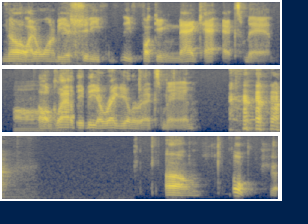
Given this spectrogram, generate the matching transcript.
no i don't want to be a shitty fucking mad cat x-man i'll Oh. gladly be a regular x-man Um. Oh. Sure.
